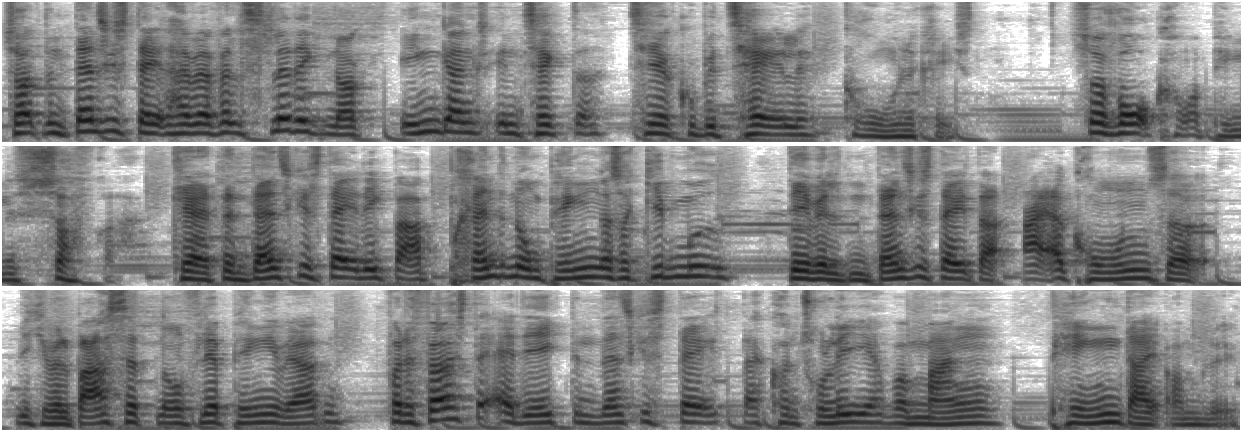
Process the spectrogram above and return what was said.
Så den danske stat har i hvert fald slet ikke nok indgangsindtægter til at kunne betale coronakrisen. Så hvor kommer pengene så fra? Kan den danske stat ikke bare printe nogle penge og så give dem ud? Det er vel den danske stat, der ejer kronen, så vi kan vel bare sætte nogle flere penge i verden. For det første er det ikke den danske stat, der kontrollerer, hvor mange penge der er i omløb.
